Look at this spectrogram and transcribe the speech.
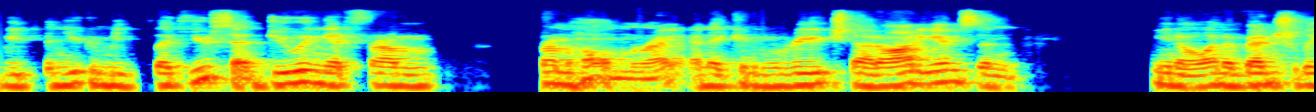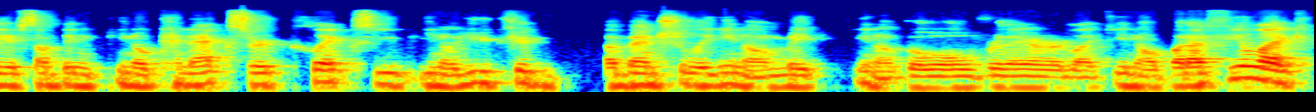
be, and you can be, like you said, doing it from, from home, right. And it can reach that audience and, you know, and eventually if something, you know, connects or clicks, you, you know, you could eventually, you know, make, you know, go over there, like, you know, but I feel like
